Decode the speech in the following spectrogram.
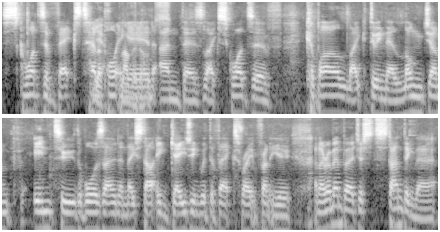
squads of Vex teleporting love the in, dogs. and there's like squads of Cabal like doing their long jump into the war zone, and they start engaging with the Vex right in front of you. And I remember just standing there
